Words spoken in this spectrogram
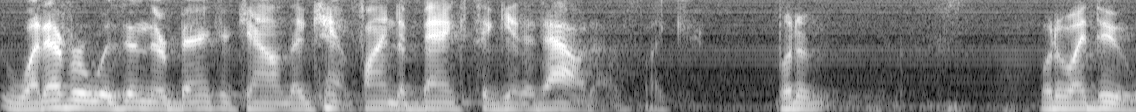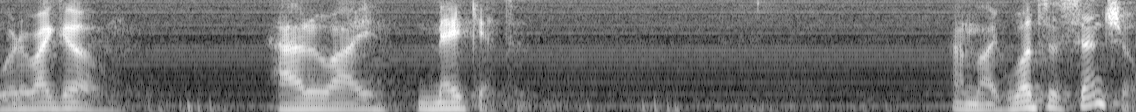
whatever was in their bank account, they can't find a bank to get it out of. Like, what do, what do I do? Where do I go? How do I make it? I'm like, what's essential?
